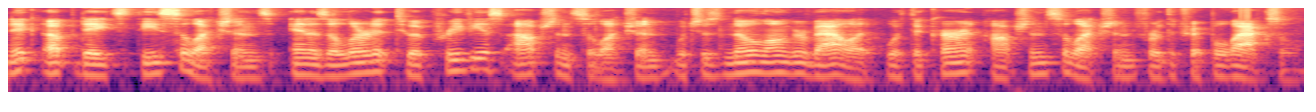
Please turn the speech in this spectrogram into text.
Nick updates these selections and is alerted to a previous option selection which is no longer valid with the current option selection for the triple axle.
